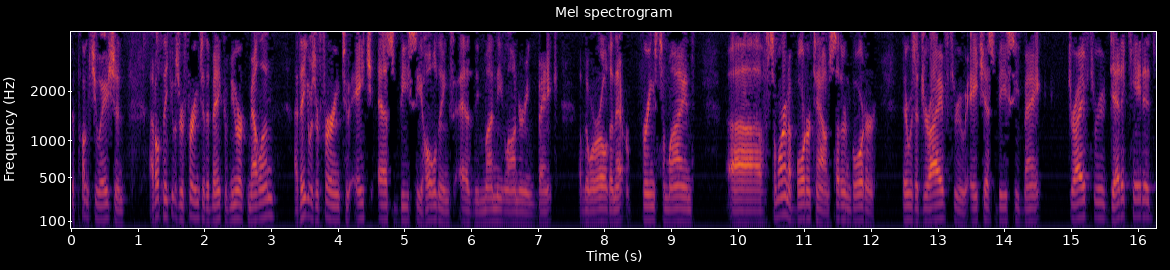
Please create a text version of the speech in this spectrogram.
the punctuation. I don't think it was referring to the Bank of New York Mellon. I think it was referring to HSBC Holdings as the money laundering bank of the world, and that brings to mind uh, somewhere in a border town, southern border. There was a drive-through HSBC Bank drive-through dedicated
